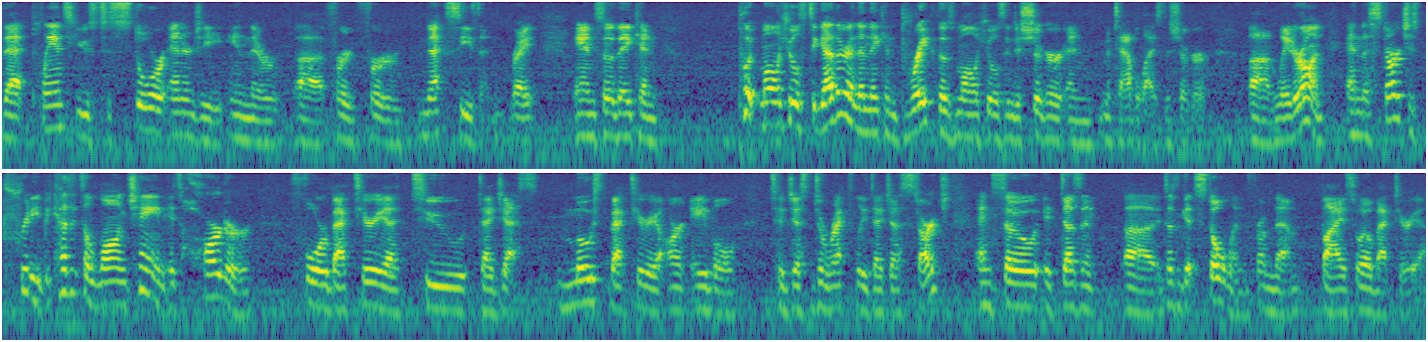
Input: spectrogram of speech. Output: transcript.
that plants use to store energy in their uh, for for next season, right? And so they can put molecules together, and then they can break those molecules into sugar and metabolize the sugar uh, later on. And the starch is pretty because it's a long chain. It's harder for bacteria to digest most bacteria aren't able to just directly digest starch, and so it doesn't uh, it doesn't get stolen from them by soil bacteria,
